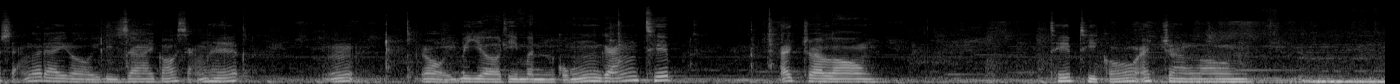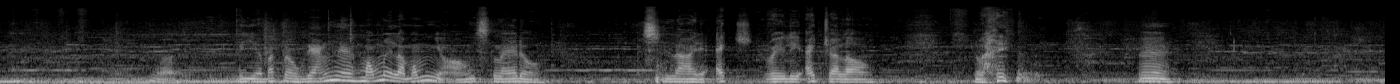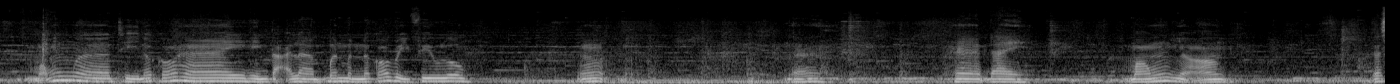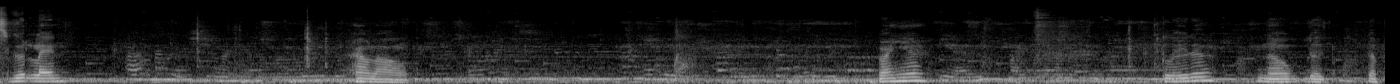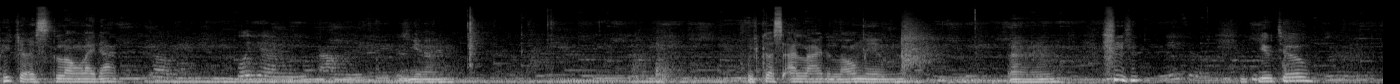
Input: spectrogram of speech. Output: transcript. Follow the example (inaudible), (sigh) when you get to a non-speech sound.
có sẵn ở đây rồi design có sẵn hết. Ừ. rồi bây giờ thì mình cũng gắn tip extra long. Tip thì có extra long. Rồi bây giờ bắt đầu gắn ha. Móng này là móng nhọn slider slide extra, really extra long. Right (laughs) à. Ừ. thì nó có hai hiện tại là bên mình nó có refill luôn. Đó, đó. ha đây. Móng nhọn. That's good length how long right here. Glitter. No the the picture is long like that. Well, yeah, when you follow it. yeah because I like the long nail uh-huh. Me (laughs) too. you too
